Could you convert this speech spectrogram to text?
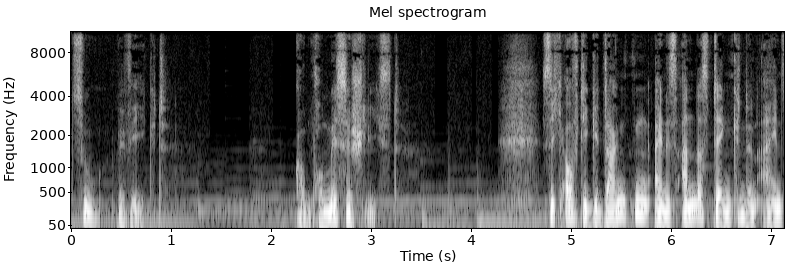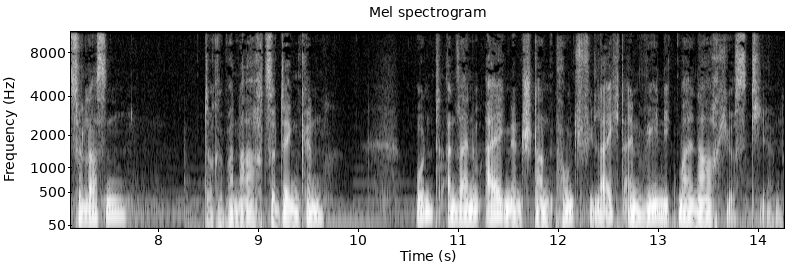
zubewegt, Kompromisse schließt. Sich auf die Gedanken eines Andersdenkenden einzulassen, darüber nachzudenken und an seinem eigenen Standpunkt vielleicht ein wenig mal nachjustieren.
